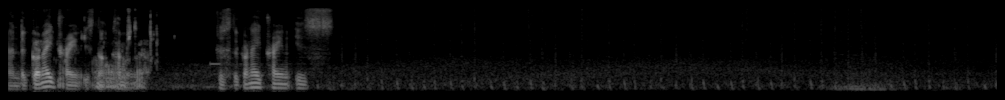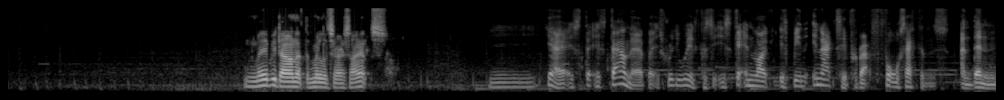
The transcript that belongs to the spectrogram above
And the grenade train is not Oh, coming because the grenade train is. Maybe down at the military science. Yeah, it's it's down there, but it's really weird because it's getting like it's been inactive for about four seconds and then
